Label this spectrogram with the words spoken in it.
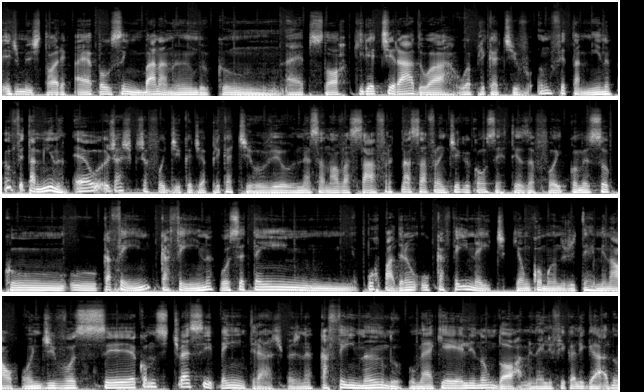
mesma história. A Apple se embananando com a App Store. Queria tirar do ar o aplicativo Anfetamina. Anfetamina, é, eu já acho que já foi dica de aplicativo, viu? Nessa nova safra. Na safra antiga, com certeza foi. Começou com o Cafeína. Cafeína. Você tem, por padrão, o Cafeinate, que é um comando de terminal onde você é como se estivesse, bem entre aspas, né? Cafeinando o Mac ele não dorme, né? Ele fica ligado,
